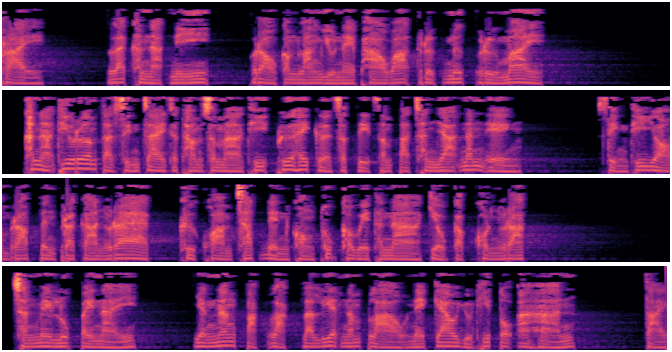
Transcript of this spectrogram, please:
ใคร และขณะนี้เรากำลังอยู่ในภาวะตรึกนึกหรือไม่ ขณะที่เริ่มตัดสินใจจะทำสมาธิเพื่อให้เกิดสติสัมปชัญญะนั่นเอง สิ่งที่ยอมรับเป็นประการแรกคือความชัดเด่นของทุกขเวทนาเกี่ยวกับคนรัก ฉันไม่ลุกไปไหน ยังนั่งปักหลักละเลียดน้ำเปล่าในแก้วอยู่ที่โต๊ะอาหาร สาย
